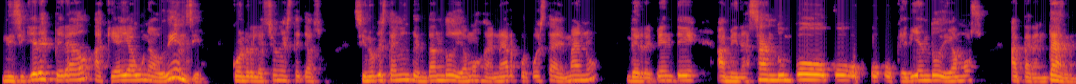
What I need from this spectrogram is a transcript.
ni siquiera ha esperado a que haya una audiencia con relación a este caso, sino que están intentando, digamos, ganar propuesta de mano, de repente amenazando un poco o, queriendo, digamos, atarantar.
